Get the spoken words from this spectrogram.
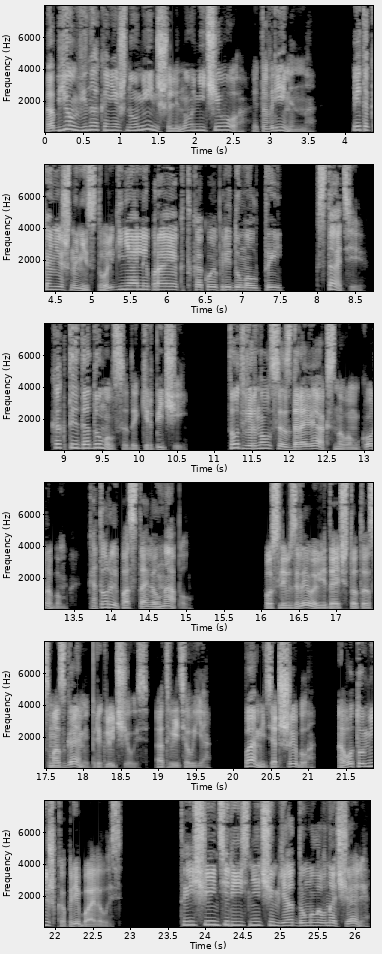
Объем вина, конечно, уменьшили, но ничего, это временно. Это, конечно, не столь гениальный проект, какой придумал ты. Кстати, как ты додумался до кирпичей? Тот вернулся здоровяк с новым коробом, который поставил на пол. «После взрыва, видать, что-то с мозгами приключилось», — ответил я. «Память отшибла, а вот у Мишка прибавилась». «Ты еще интереснее, чем я думала вначале».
